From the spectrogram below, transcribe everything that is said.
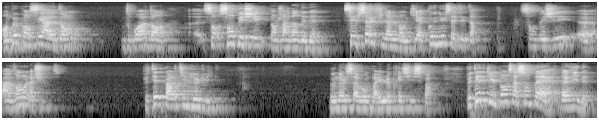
On peut penser à Adam, droit, euh, sans, sans péché dans le Jardin d'Éden. C'est le seul finalement qui a connu cet état, sans péché, euh, avant la chute. Peut-être parle-t-il de lui. Nous ne le savons pas, il ne le précise pas. Peut-être qu'il pense à son père, David,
